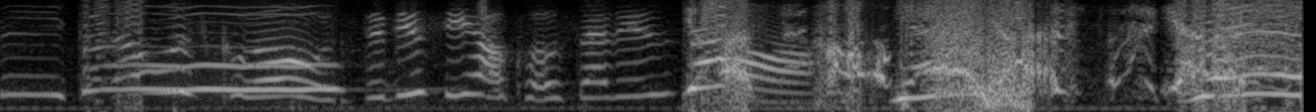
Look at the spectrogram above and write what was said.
me go. That was close. Did you see how close that is? Yes! Yes! Yes! Yes!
